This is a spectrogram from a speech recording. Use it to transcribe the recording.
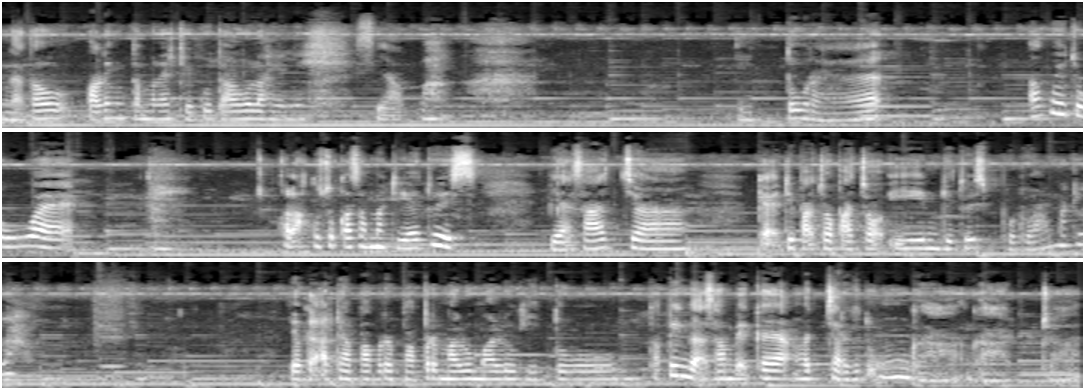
Nggak tahu paling temen SD ku tahu lah ini siapa. Itu rek. Aku ya cuek kalau aku suka sama dia tuh is biasa aja. Kayak dipacok-pacokin gitu is bodo amat lah. Ya kayak ada paper-paper malu-malu gitu. Tapi nggak sampai kayak ngejar gitu enggak nggak ada.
